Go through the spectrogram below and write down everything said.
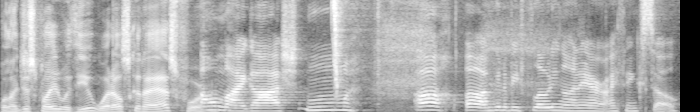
Well, I just played with you. What else could I ask for? Oh my gosh. Oh, oh, I'm going to be floating on air. I think so.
